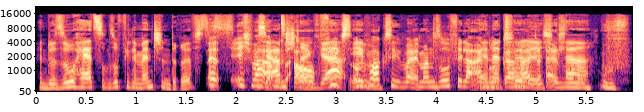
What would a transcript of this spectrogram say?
wenn du so hetzt und so viele Menschen triffst, das ich war ist ja anstrengend. Auch fix ja, und foxy, weil man so viele Eindrücke ja, hat. Also, klar. Uff.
